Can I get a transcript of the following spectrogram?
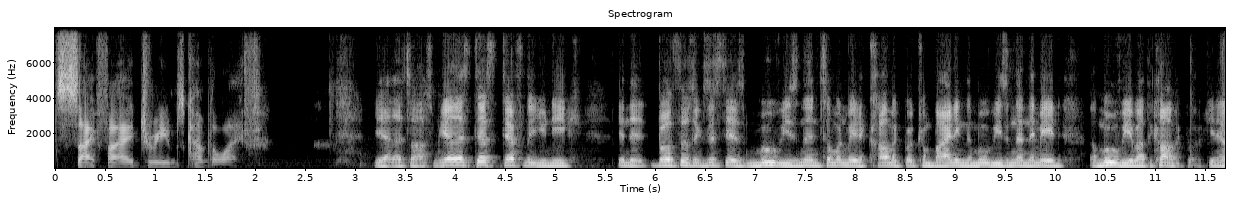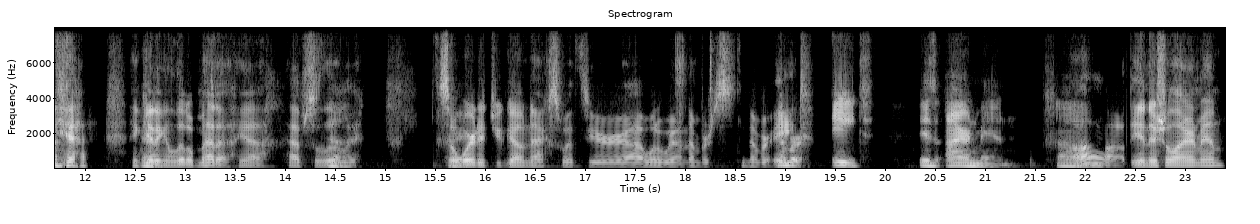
sci-fi dreams come to life. Yeah, that's awesome. Yeah, that's that's definitely unique in that both those existed as movies, and then someone made a comic book combining the movies, and then they made a movie about the comic book. You know? Yeah, and getting yeah. a little meta. Yeah, absolutely. Yeah. So where did you go next with your uh, what are we on number number eight? Number eight is Iron Man. Um, oh, the initial Iron Man.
